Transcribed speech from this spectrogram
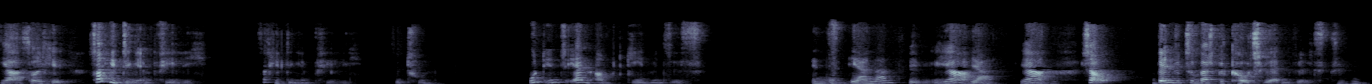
Ja, solche, solche Dinge empfehle ich. Solche Dinge empfehle ich zu tun. Und ins Ehrenamt gehen, wenn es ist. Ins Ehrenamt? Wie- Ja. Ja. Ja, schau, wenn du zum Beispiel Coach werden willst, Mhm.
